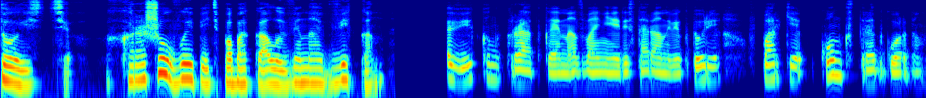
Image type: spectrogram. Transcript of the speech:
То есть хорошо выпить по бокалу вина Викон. Викон — краткое название ресторана «Виктория» в парке Конгстрет-Гордон.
